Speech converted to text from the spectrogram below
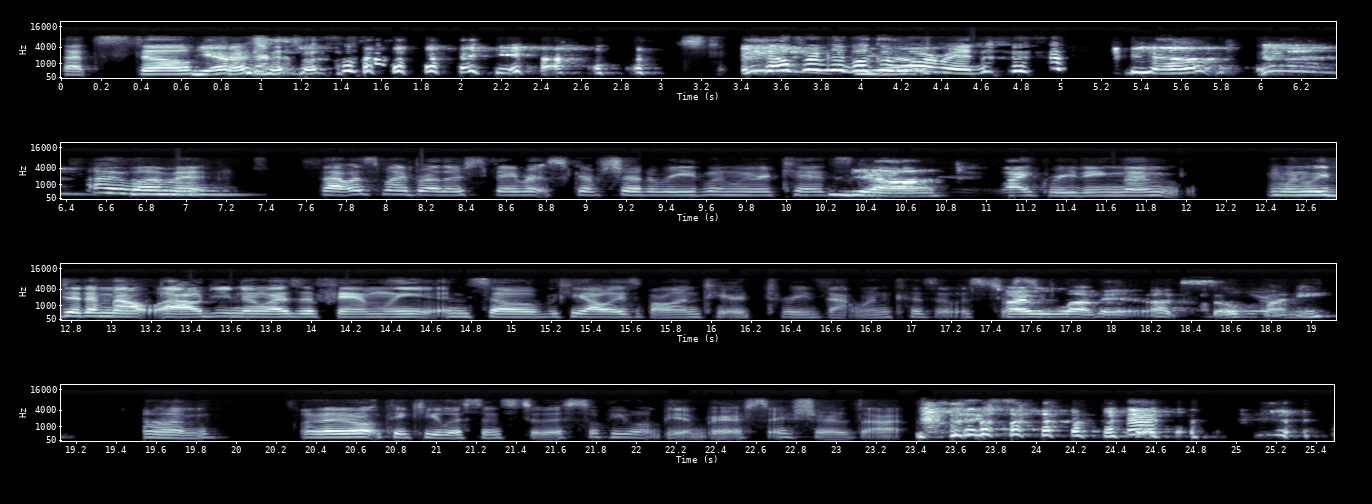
That's still yep. from the, yeah. still from the Book yep. of Mormon. yeah. I love it. Um, that was my brother's favorite scripture to read when we were kids. Yeah. Like reading them when we did them out loud, you know, as a family. And so he always volunteered to read that one because it was just I love it. That's so funny. Um and I don't think he listens to this, so he won't be embarrassed. I shared that.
